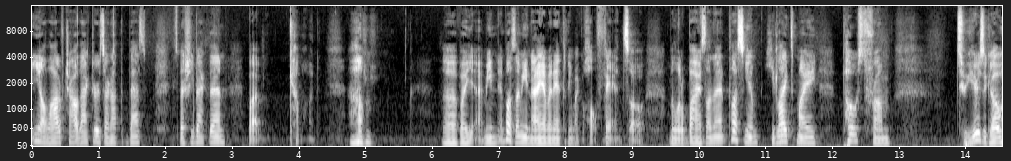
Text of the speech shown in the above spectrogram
you know, a lot of child actors are not the best, especially back then. But come on, um, uh, but yeah, I mean, plus, I mean, I am an Anthony Michael Hall fan, so I'm a little biased on that. Plus, you know, he liked my post from two years ago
